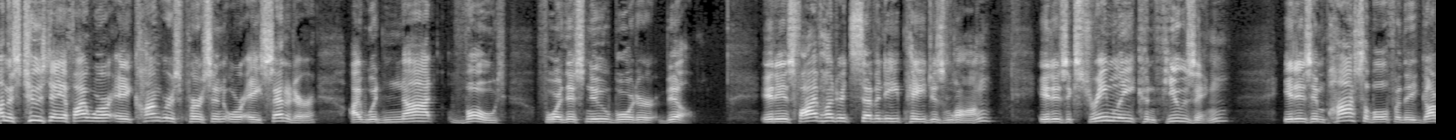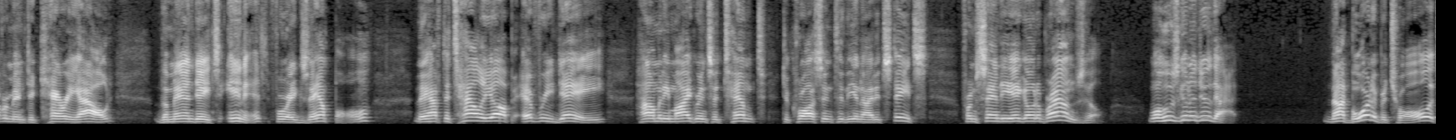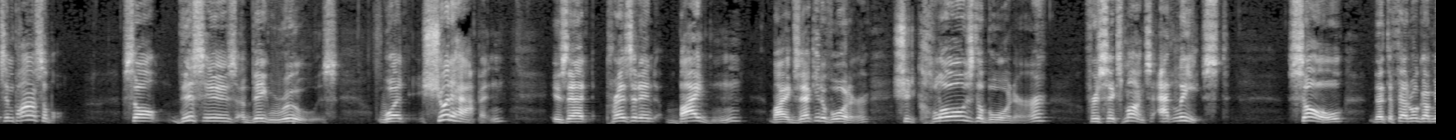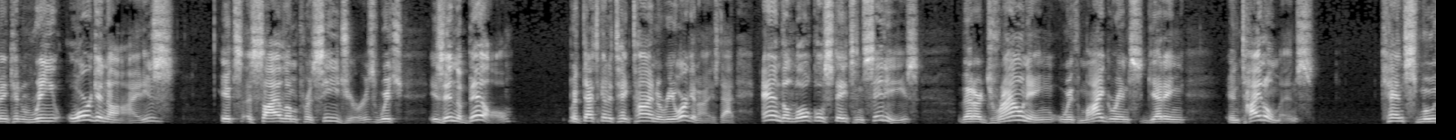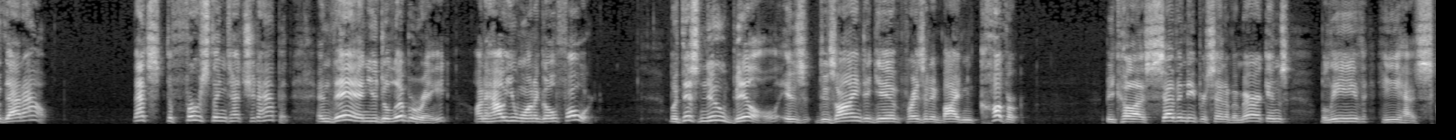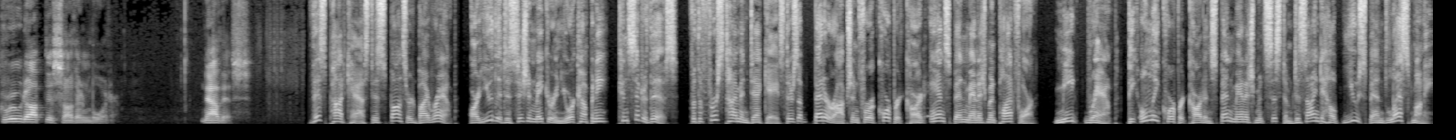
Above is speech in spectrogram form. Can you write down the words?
On this Tuesday, if I were a congressperson or a senator, I would not vote for this new border bill. It is 570 pages long. It is extremely confusing. It is impossible for the government to carry out the mandates in it. For example, they have to tally up every day how many migrants attempt to cross into the United States from San Diego to Brownsville. Well, who's going to do that? Not Border Patrol, it's impossible. So, this is a big ruse. What should happen is that President Biden, by executive order, should close the border for six months at least so that the federal government can reorganize its asylum procedures, which is in the bill, but that's going to take time to reorganize that. And the local states and cities that are drowning with migrants getting entitlements can smooth that out. That's the first thing that should happen. And then you deliberate on how you want to go forward. But this new bill is designed to give President Biden cover because 70% of Americans believe he has screwed up the southern border. Now, this. This podcast is sponsored by Ramp. Are you the decision maker in your company? Consider this. For the first time in decades, there's a better option for a corporate card and spend management platform. Meet Ramp, the only corporate card and spend management system designed to help you spend less money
